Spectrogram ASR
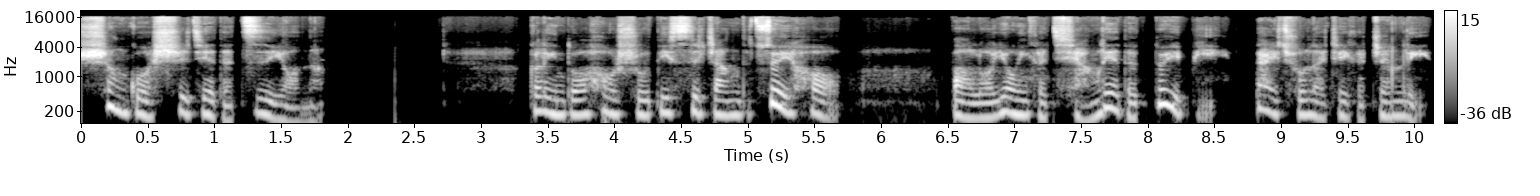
胜过世界的自由呢？哥林多后书第四章的最后，保罗用一个强烈的对比带出了这个真理。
